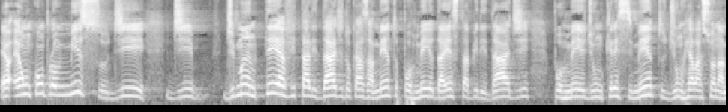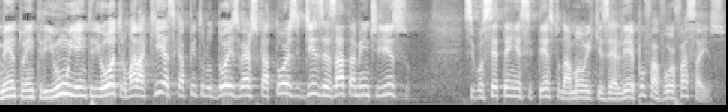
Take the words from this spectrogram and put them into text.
É, é um compromisso de, de de manter a vitalidade do casamento por meio da estabilidade, por meio de um crescimento, de um relacionamento entre um e entre outro. Malaquias capítulo 2, verso 14 diz exatamente isso. Se você tem esse texto na mão e quiser ler, por favor, faça isso.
